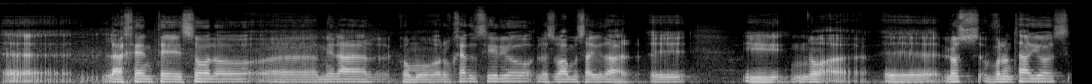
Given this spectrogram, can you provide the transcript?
eh, la gente solo eh, mirar como refugiados sirios, los vamos a ayudar. Eh, y no, los voluntarios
